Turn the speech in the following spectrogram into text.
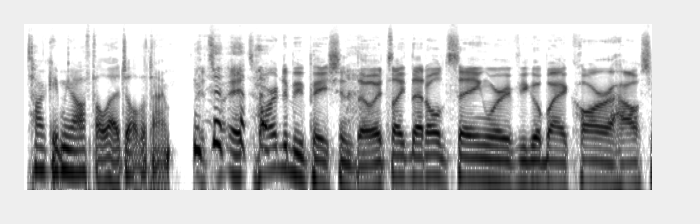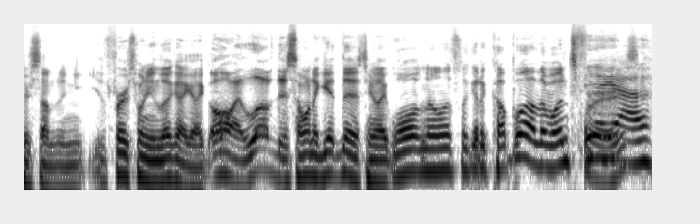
talking me off the ledge all the time. it's, it's hard to be patient though. It's like that old saying where if you go buy a car or a house or something, the first one you look at, you're like, "Oh, I love this. I want to get this." And you're like, "Well, no, let's look at a couple other ones first. Yeah.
